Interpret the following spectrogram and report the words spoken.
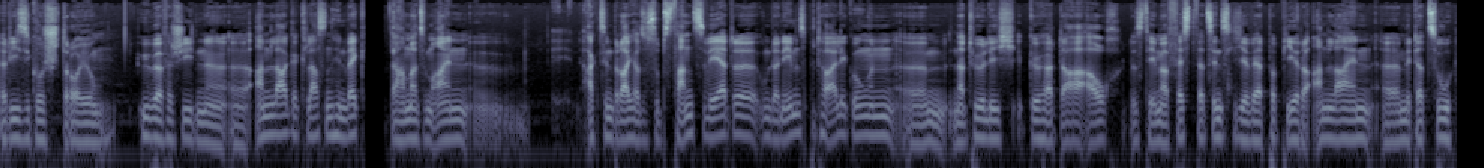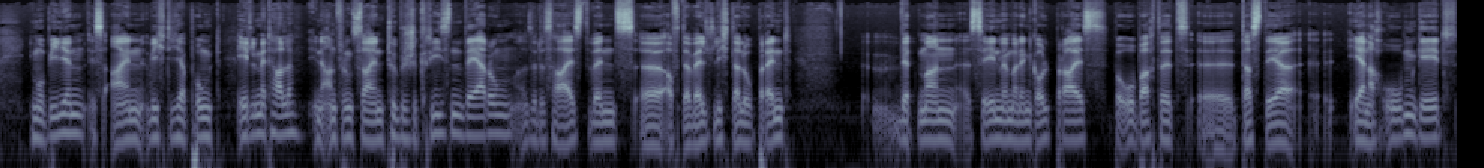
Risikostreuung über verschiedene äh, Anlageklassen hinweg. Da haben wir zum einen äh, Aktienbereich, also Substanzwerte, Unternehmensbeteiligungen. Ähm, natürlich gehört da auch das Thema festverzinsliche Wertpapiere, Anleihen mit dazu. Immobilien ist ein wichtiger Punkt. Edelmetalle, in Anführungszeichen typische Krisenwährung. Also das heißt, wenn es auf der Welt lichterloh brennt, wird man sehen, wenn man den Goldpreis beobachtet, äh, dass der eher nach oben geht,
